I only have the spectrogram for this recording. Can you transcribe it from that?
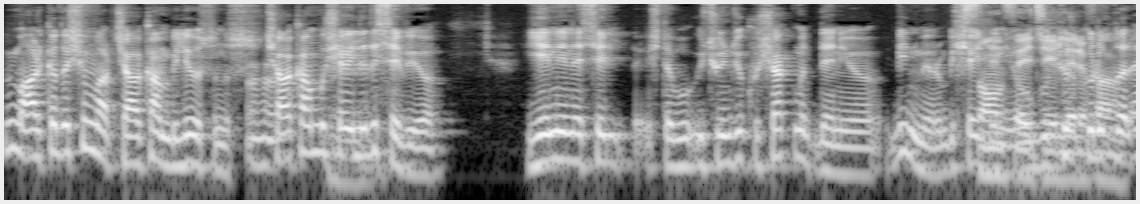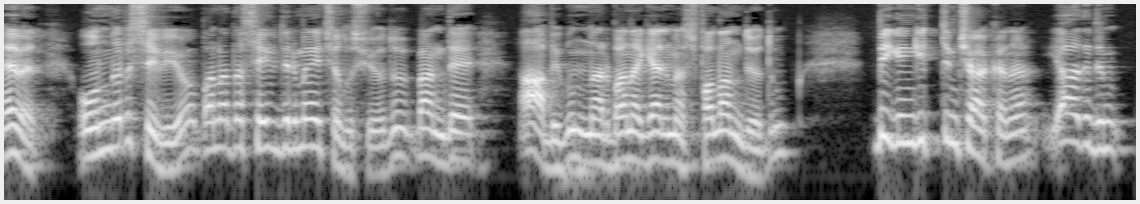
bir arkadaşım var Çakan biliyorsunuz. Hı hı. Çakan bu şeyleri seviyor. Yeni nesil işte bu üçüncü kuşak mı deniyor bilmiyorum bir şey Son deniyor. Bu Türk grupları falan. evet onları seviyor. Bana da sevdirmeye çalışıyordu. Ben de abi bunlar bana gelmez falan diyordum. Bir gün gittim Çakan'a ya dedim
